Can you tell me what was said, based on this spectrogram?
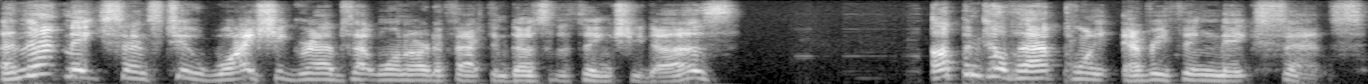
And that makes sense too why she grabs that one artifact and does the thing she does. Up until that point everything makes sense.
